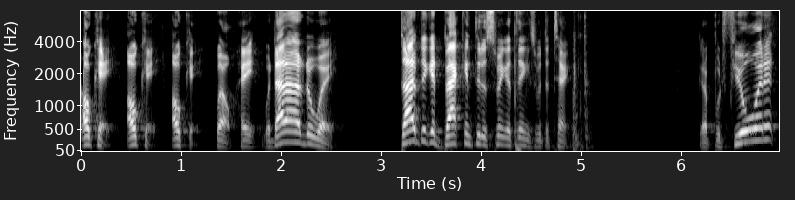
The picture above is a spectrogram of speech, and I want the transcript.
Okay, okay, okay. Well, hey, with that out of the way, time to get back into the swing of things with the tank. Gotta put fuel in it.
